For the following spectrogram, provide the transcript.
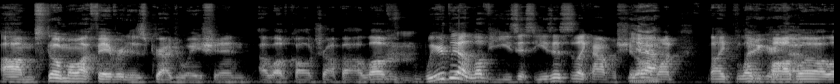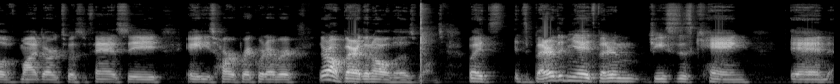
Um, still, one of my favorite is Graduation. I love College Dropout. I love Mhm. weirdly, I love Yeezus. Yeezus is like kind of a shit Yeah. on one. Like like agree with Pablo, I love My Dark Twisted Fantasy, '80s Heartbreak, whatever. They're all better than all those ones. But it's it's better than Yeah. It's better than Jesus is King, and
